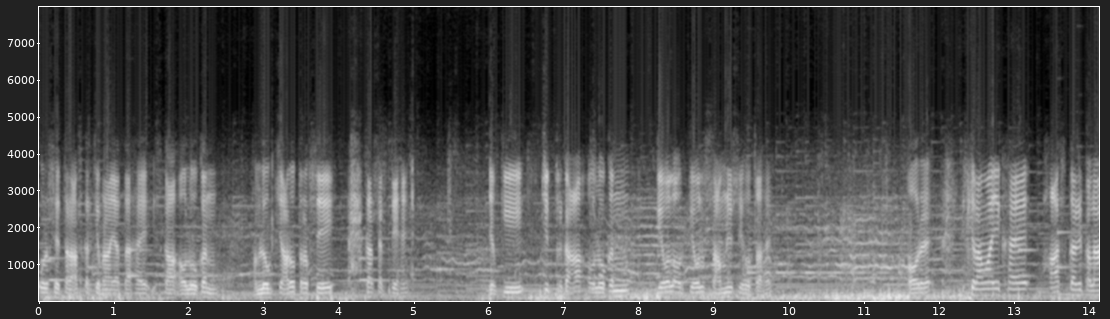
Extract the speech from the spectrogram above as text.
ओर से तराश करके बनाया जाता है, इसका अवलोकन हम लोग चारों तरफ़ से कर सकते हैं, जबकि चित्र का अवलोकन केवल और केवल सामने से होता है। और इसके अलावा एक है भास्कर कला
